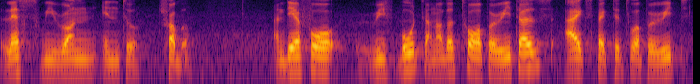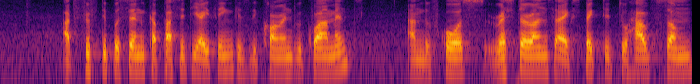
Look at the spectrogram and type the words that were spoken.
lest we run into trouble. And therefore, Reef Boat and other tour operators are expected to operate at 50% capacity, I think, is the current requirement. And of course, restaurants are expected to have some,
